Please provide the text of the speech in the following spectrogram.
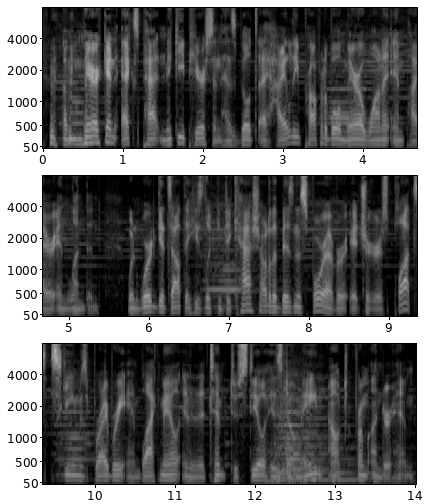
American expat Mickey Pearson has built a highly profitable marijuana empire in London. When word gets out that he's looking to cash out of the business forever, it triggers plots, schemes, bribery, and blackmail in an attempt to steal his domain out from under him.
